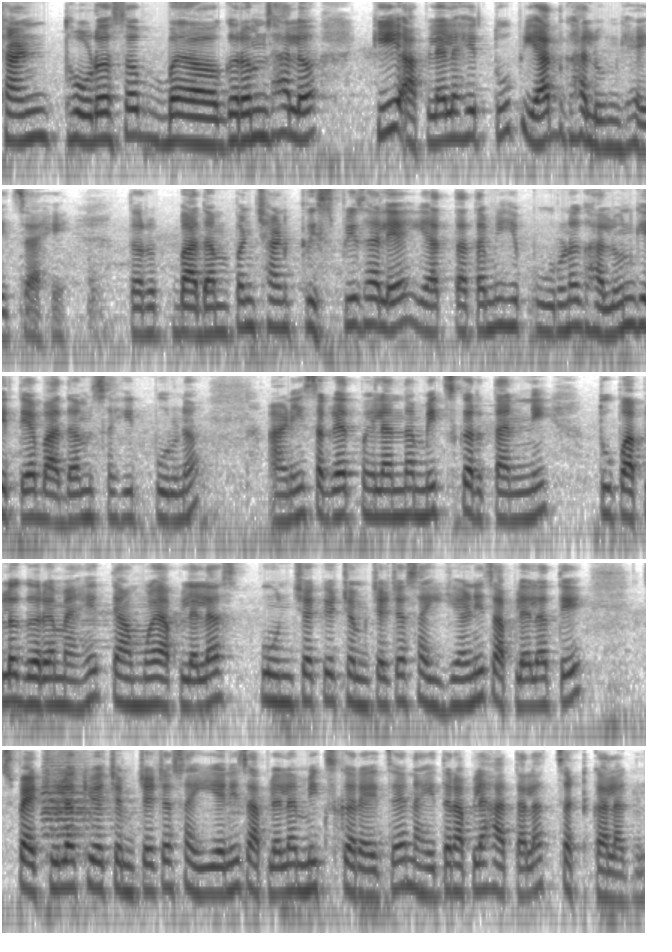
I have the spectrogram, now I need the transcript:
छान थोडंसं ब गरम झालं की आपल्याला हे तूप यात घालून घ्यायचं आहे. तर बादाम पण छान क्रिस्पी झाले आहे. यात आता मी हे पूर्ण घालून घेते आहे बादामसहित पूर्ण. आणि सगळ्यात पहिल्यांदा मिक्स करताना तूप आपलं गरम आहे त्यामुळे आपल्याला स्पूनच्या किंवा चमच्याच्या साह्यानेच आपल्याला ते स्पॅच्युला किंवा चमच्याच्या साह्यानेच आपल्याला मिक्स करायचं आहे नाहीतर आपल्या हाताला चटका लागेल.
